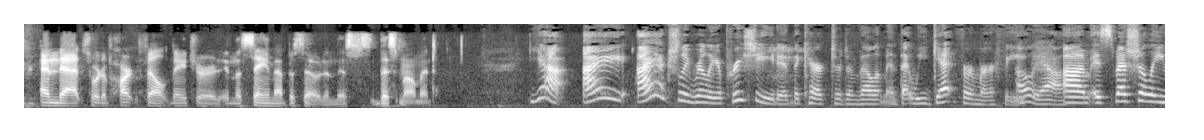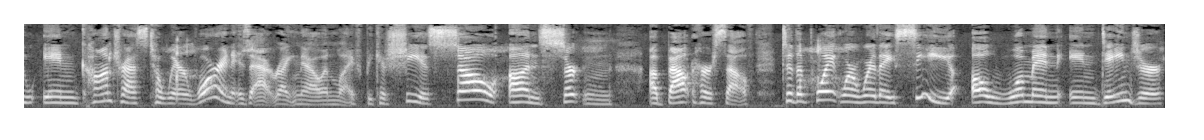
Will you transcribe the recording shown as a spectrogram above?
and that sort of heartfelt nature in the same episode in this this moment. Yeah, I I actually really appreciated the character development that we get for Murphy. Oh, yeah. um, especially in contrast to where Warren is at right now in life because she is so uncertain about herself to the point where where they see a woman in danger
